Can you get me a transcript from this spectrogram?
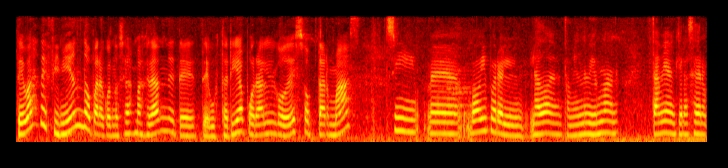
¿te vas definiendo para cuando seas más grande? ¿Te, te gustaría por algo de eso optar más? Sí, me voy por el lado de- también de mi hermano. También quiero ser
